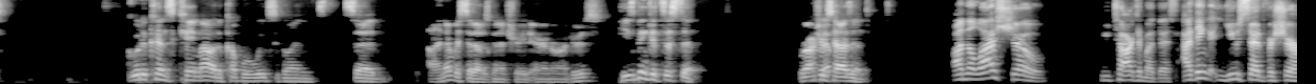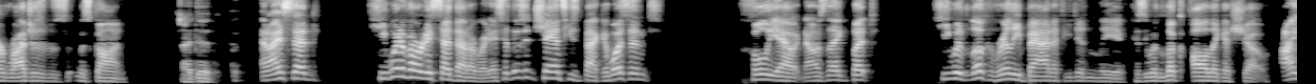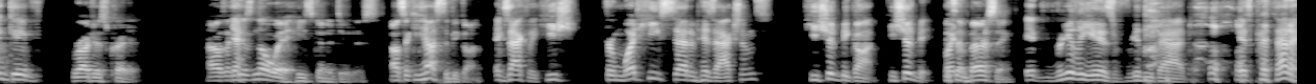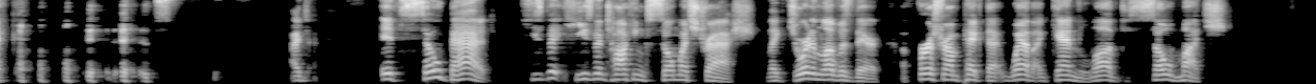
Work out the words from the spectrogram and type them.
Gutekunst came out a couple of weeks ago and said, "I never said I was going to trade Aaron Rodgers. He's been consistent. Rodgers yep. hasn't." On the last show, we talked about this. I think you said for sure Rodgers was was gone. I did, and I said he would have already said that already. I said there's a chance he's back. It wasn't fully out, and I was like, but he would look really bad if he didn't leave because he would look all like a show. I gave Rodgers credit. I was like, yeah. "There's no way he's going to do this." I was like, "He has to be gone." Exactly. He sh- from what he said and his actions, he should be gone. He should be. But it's embarrassing. It really is really bad. it's pathetic. It is. I, it's so bad. He's been he's been talking so much trash. Like Jordan Love was there, a first round pick that Webb again loved so much.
